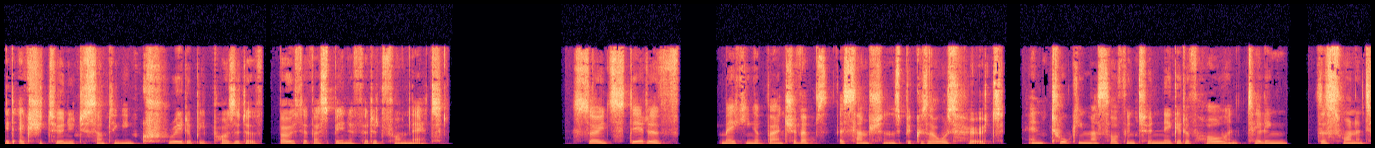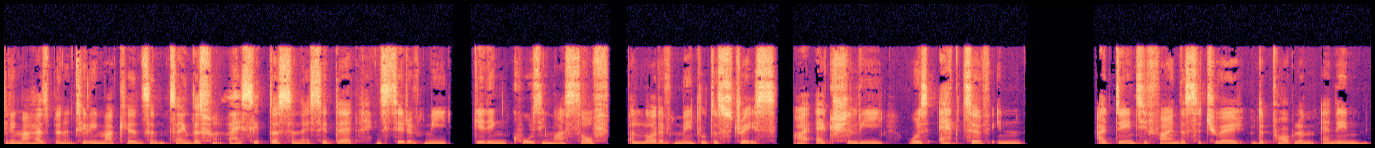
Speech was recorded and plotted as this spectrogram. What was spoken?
it actually turned into something incredibly positive. Both of us benefited from that. So instead of making a bunch of assumptions because I was hurt, and talking myself into a negative hole and telling this one and telling my husband and telling my kids and saying this one, I said this and they said that, instead of me getting, causing myself a lot of mental distress, I actually was active in identifying the situation, the problem, and then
